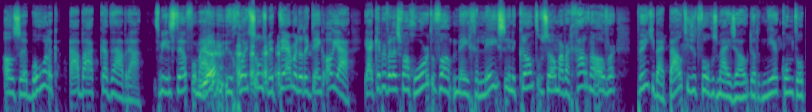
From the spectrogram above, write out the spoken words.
als uh, behoorlijk abacadabra. Tenminste, voor mij. U, u, gooit soms met termen dat ik denk: oh ja, ja, ik heb er wel eens van gehoord of van mee gelezen in de krant of zo. Maar waar gaat het nou over? Puntje bij paaltje is het volgens mij zo dat het neerkomt op.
